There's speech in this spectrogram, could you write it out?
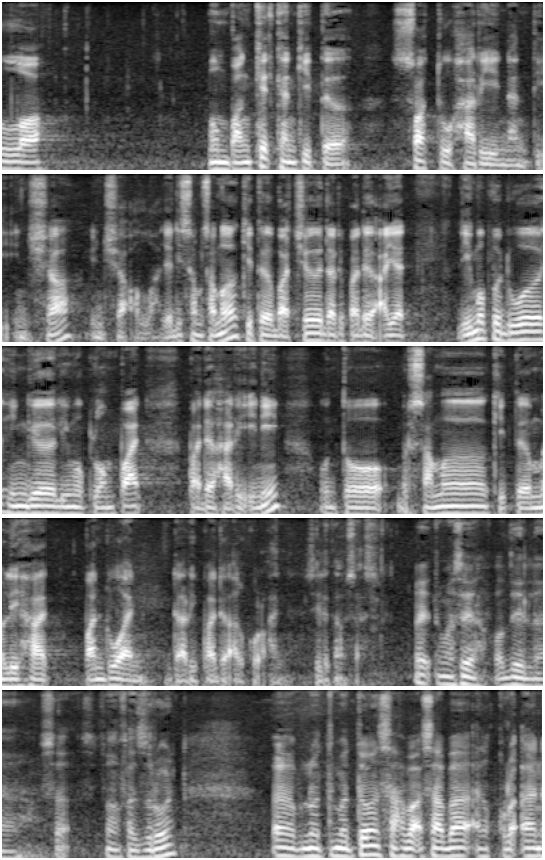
Allah membangkitkan kita suatu hari nanti insya insya-Allah. Jadi sama-sama kita baca daripada ayat 52 hingga 54 pada hari ini untuk bersama kita melihat panduan daripada al-Quran. Silakan Ustaz. Baik, terima kasih Fadil Ustaz Tuan Fazrul. Uh, penonton-penonton sahabat-sahabat al-Quran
